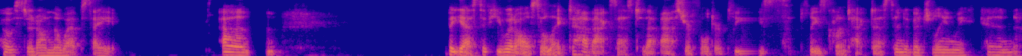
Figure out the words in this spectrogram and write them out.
posted on the website. Um, but yes, if you would also like to have access to that master folder, please, please contact us individually and we can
